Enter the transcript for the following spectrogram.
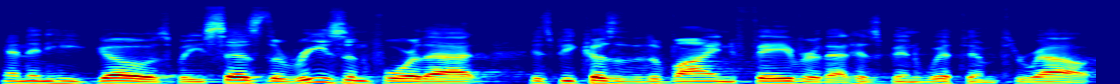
and then he goes. But he says the reason for that is because of the divine favor that has been with him throughout.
